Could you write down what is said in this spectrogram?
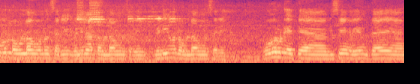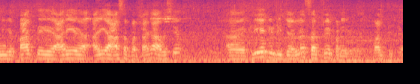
ஊரில் உள்ளவங்களும் சரி வெளிநாட்டில் உள்ளவங்களும் சரி வெளியூரில் உள்ளவங்களும் சரி ஊருடைய தே விஷயங்களையும் தேவையை நீங்கள் பார்த்து அறிய அறிய ஆசைப்பட்டாக்க அவசியம் கிரியேட்டிவிட்டி சேனலில் சப்ஸ்கிரைப் பண்ணிக்கணும் வாழ்த்துக்கள்.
